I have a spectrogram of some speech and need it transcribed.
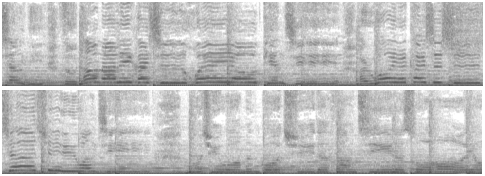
想你，走到哪里还是会有天际，而我也开始试着去忘记。抹去我们过去的、放弃的所有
